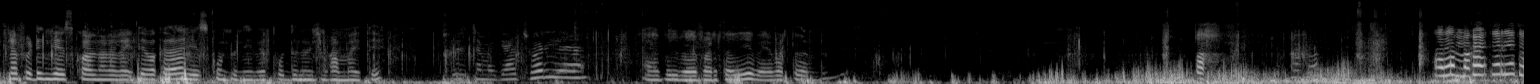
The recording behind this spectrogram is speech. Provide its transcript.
ఇట్లా ఫిట్టింగ్ చేసుకోవాలి నడలు అయితే ఒకదాన్ని చేసుకుంటుంది మేము పొద్దు నుంచి మా అమ్మ అయితే. యాపిల్ భయపడుతుంది భయపడుతుంది ఉంటుంది అరే అమ్మకాయ కర్రీ అయితే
